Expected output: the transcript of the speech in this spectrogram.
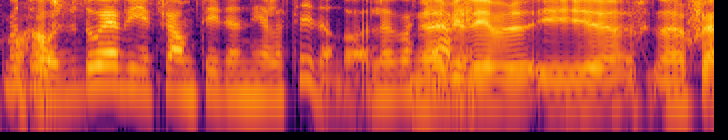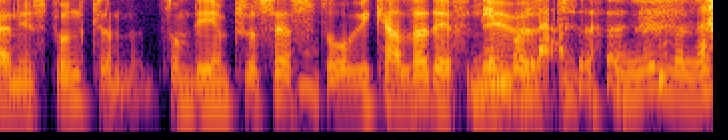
Men då, haft- då är vi i framtiden hela tiden då? Eller vart Nej, är vi vi? lever i eh, den här skärningspunkten som blir en process då. Vi kallar det för nuet. Limboland.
